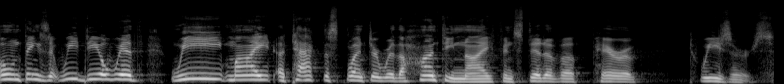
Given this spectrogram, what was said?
own things that we deal with, we might attack the splinter with a hunting knife instead of a pair of tweezers.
